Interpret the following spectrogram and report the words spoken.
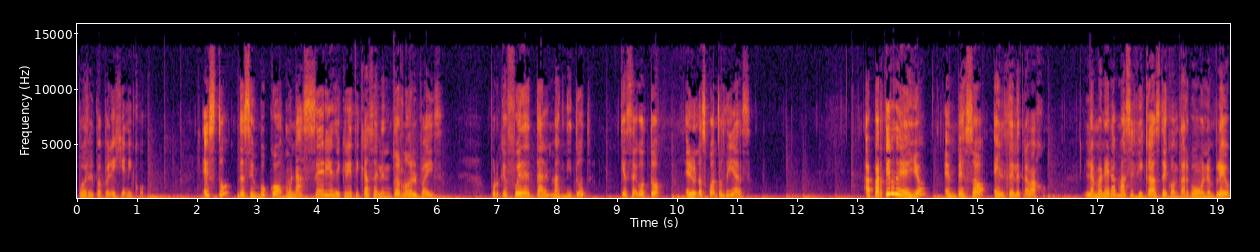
por el papel higiénico. Esto desembocó una serie de críticas al entorno del país, porque fue de tal magnitud que se agotó en unos cuantos días. A partir de ello, empezó el teletrabajo, la manera más eficaz de contar con un empleo.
